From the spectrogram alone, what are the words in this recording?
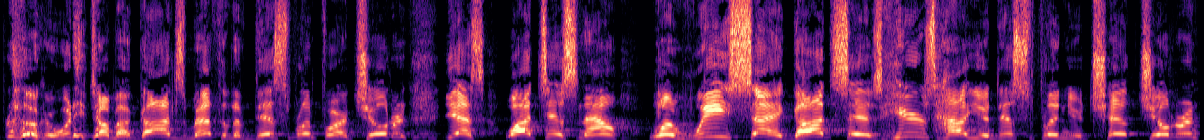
Brother, what are you talking about? God's method of discipline for our children? Yes, watch this now. When we say, God says, here's how you discipline your ch- children,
